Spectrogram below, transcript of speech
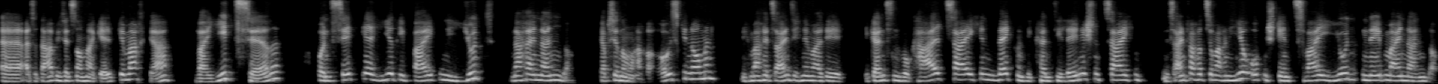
äh, also da habe ich jetzt nochmal gelb gemacht, ja, Vayitzer und seht ihr hier die beiden Jud nacheinander. Ich habe es hier nochmal rausgenommen. Ich mache jetzt eins, ich nehme mal die, die ganzen Vokalzeichen weg und die kantilenischen Zeichen, um es einfacher zu machen. Hier oben stehen zwei Jud nebeneinander.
